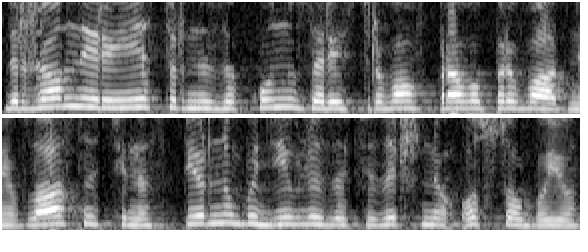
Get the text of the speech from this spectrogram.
Державний реєстр незаконно зареєстрував право приватної власності на спірну будівлю за фізичною особою.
